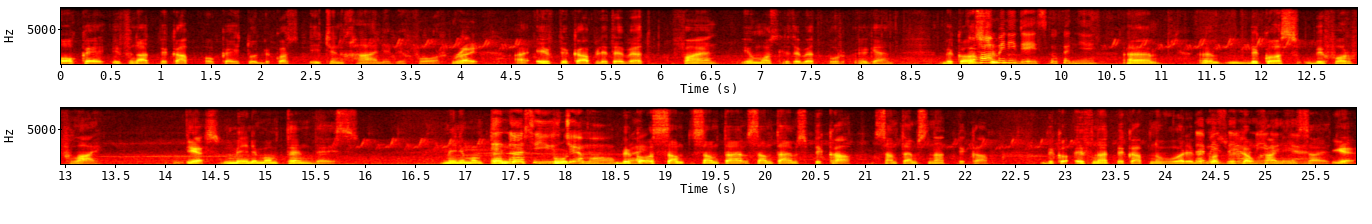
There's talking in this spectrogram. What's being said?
okay. If not pick up, okay too, because eating honey before. Right. Uh, if pick up little bit, fine. You must little bit pour again, For because how many days? Сколько дней? um, um, because before fly, Yes. Minimum 10 days. Minimum 10 and days. And not use GMO, Because right? some, sometimes, sometimes pick up, sometimes not pick up. Because if not pick up, no worry, that because we have honey it, yeah. inside. Yeah.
